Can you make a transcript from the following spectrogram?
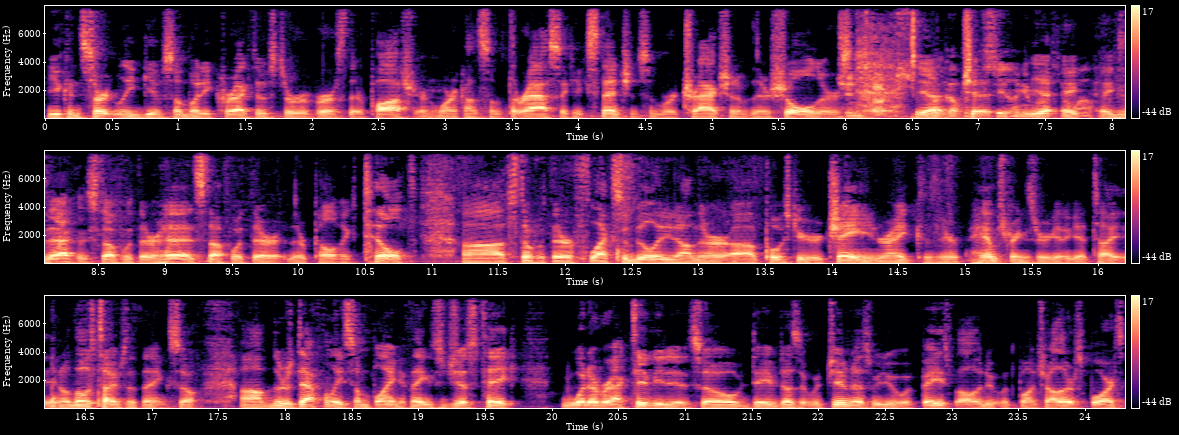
you can certainly give somebody correctives to reverse their posture and work on some thoracic extension, some retraction of their shoulders. Chin tucks. Yeah, Look up at the ceiling yeah, once in a while. exactly. Stuff with their head, stuff with their, their pelvic tilt, uh, stuff with their flexibility down their uh, posterior chain, right? Because their hamstrings are going to get tight. You know, those types of things. So um, there's definitely some blanket things. Just take whatever activity it is. So Dave does it with gymnasts. We do it with baseball. We do it with a bunch of other sports.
